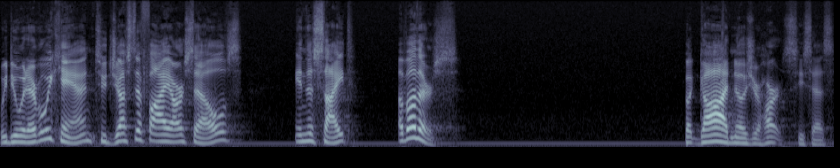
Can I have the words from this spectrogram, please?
We do whatever we can to justify ourselves in the sight of others. But God knows your hearts, he says.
